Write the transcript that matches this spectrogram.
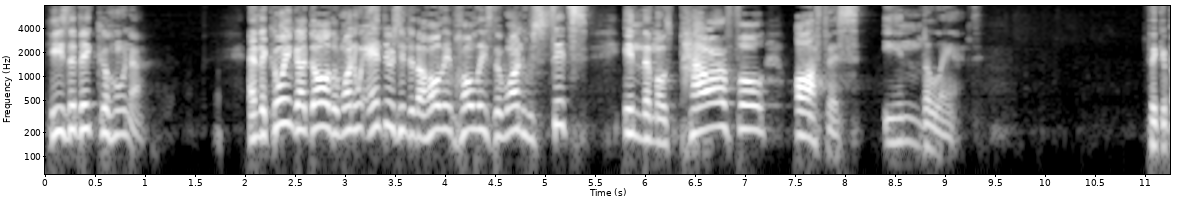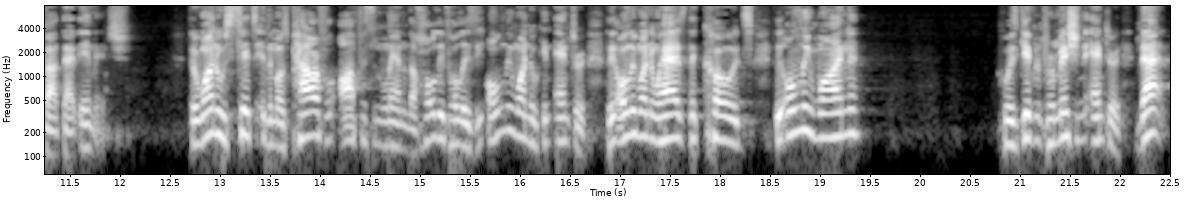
He's the big kahuna. And the Kohen Gadol, the one who enters into the Holy of Holies, the one who sits in the most powerful office in the land. Think about that image the one who sits in the most powerful office in the land, the Holy of Holies, the only one who can enter, the only one who has the codes, the only one who is given permission to enter. That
